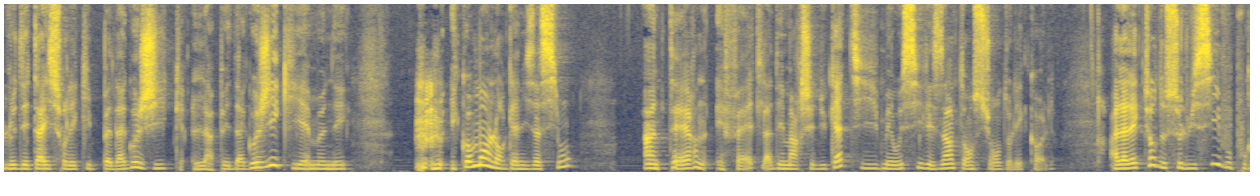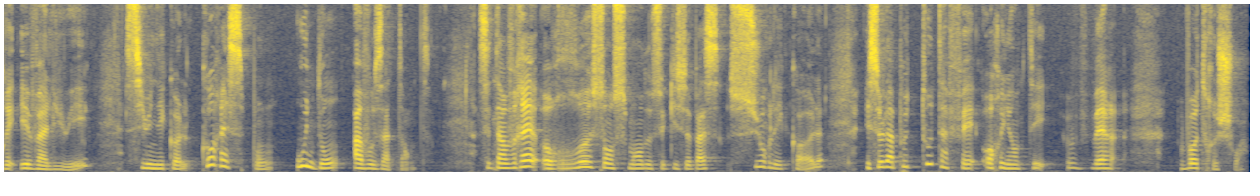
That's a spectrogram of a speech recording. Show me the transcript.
le détail sur l'équipe pédagogique, la pédagogie qui est menée, et comment l'organisation interne est faite, la démarche éducative, mais aussi les intentions de l'école. À la lecture de celui-ci, vous pourrez évaluer si une école correspond ou non à vos attentes. C'est un vrai recensement de ce qui se passe sur l'école et cela peut tout à fait orienter vers votre choix.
